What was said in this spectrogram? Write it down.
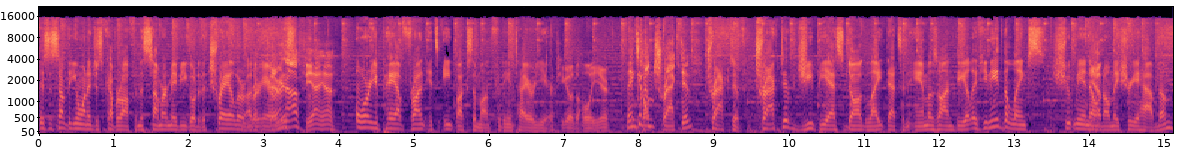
this is something you want to just cover off in the summer. Maybe you go to the trail or other Fair areas. enough. Yeah, yeah. Or you pay up front. It's 8 bucks a month for the entire year. If you go the whole year. Think it's called them- Tractive. Tractive. Tractive GPS dog light. That's an Amazon deal. If you need the links, shoot me a note. Yep. I'll make sure you have them.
